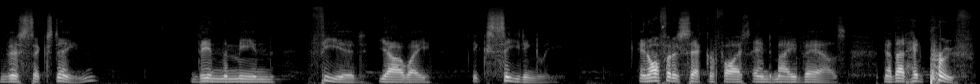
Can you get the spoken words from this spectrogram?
Verse 16 Then the men feared Yahweh exceedingly and offered a sacrifice and made vows. Now, that had proof,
